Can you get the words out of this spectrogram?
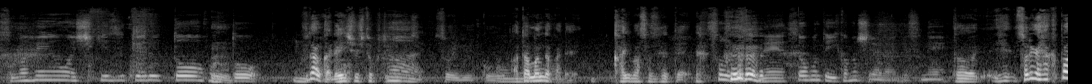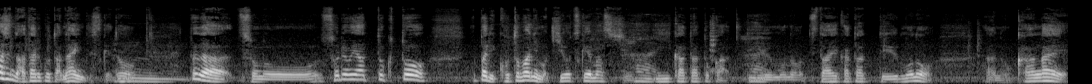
その辺を意識づけると本当、うん普段から練習しておくといいんですよ、はい。そういうこう、うん。頭の中で会話させて。そうですね。それは本当にいいかもしれないですね。とそれが100%当たることはないんですけど、うん。ただそのそれをやっとくとやっぱり言葉にも気をつけますし、はい。言い方とかっていうもの、伝え方っていうものをあの考え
